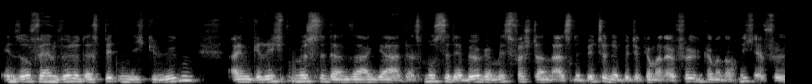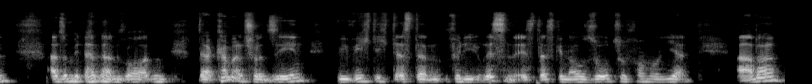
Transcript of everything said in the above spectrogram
Insofern würde das Bitten nicht genügen. Ein Gericht müsste dann sagen, ja, das musste der Bürger missverstanden als eine Bitte. Eine Bitte kann man erfüllen, kann man auch nicht erfüllen. Also mit anderen Worten, da kann man schon sehen, wie wichtig das dann für die Juristen ist, das genau so zu formulieren. Aber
